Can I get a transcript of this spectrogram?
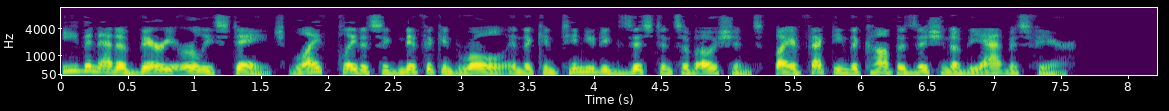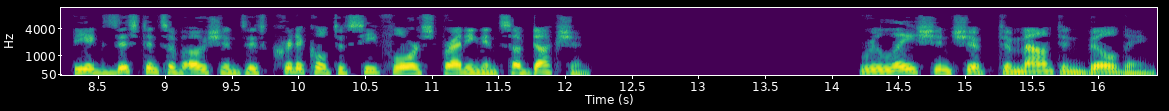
Even at a very early stage, life played a significant role in the continued existence of oceans, by affecting the composition of the atmosphere. The existence of oceans is critical to sea floor spreading and subduction. Relationship to mountain building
